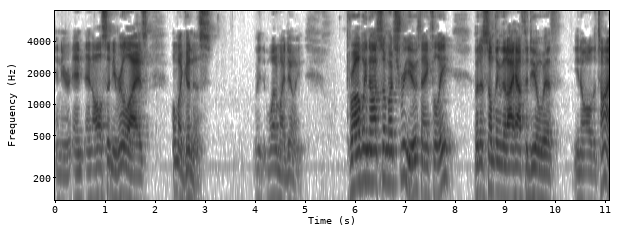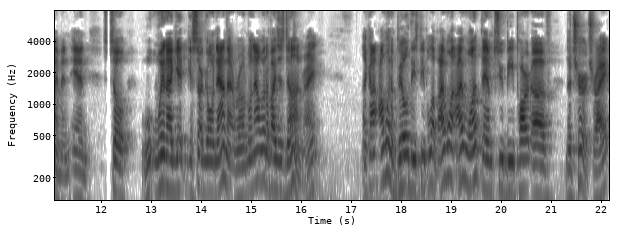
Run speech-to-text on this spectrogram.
And you're, and, and all of a sudden you realize, oh my goodness, what am I doing? Probably not so much for you, thankfully, but it's something that I have to deal with, you know, all the time. And, and so w- when I get, start going down that road, well, now what have I just done, right? Like I, I want to build these people up. I want, I want them to be part of the church, right?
